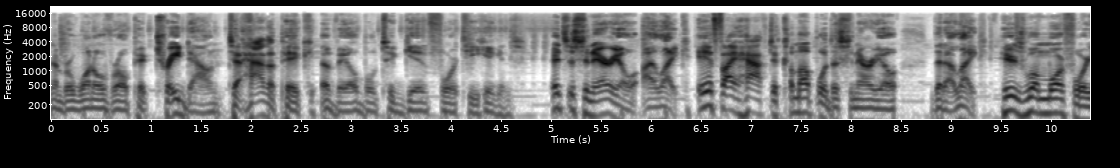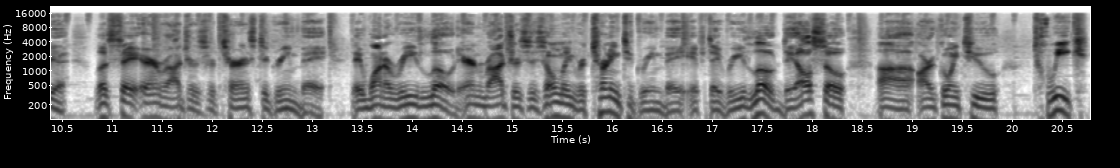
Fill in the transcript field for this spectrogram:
number one overall pick trade down to have a pick available to give for Tee Higgins. It's a scenario I like. If I have to come up with a scenario that I like. Here's one more for you. Let's say Aaron Rodgers returns to Green Bay. They want to reload. Aaron Rodgers is only returning to Green Bay if they reload. They also uh, are going to tweak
